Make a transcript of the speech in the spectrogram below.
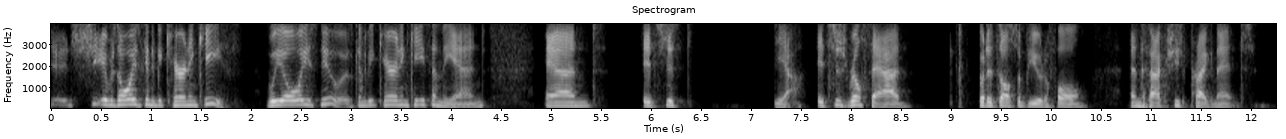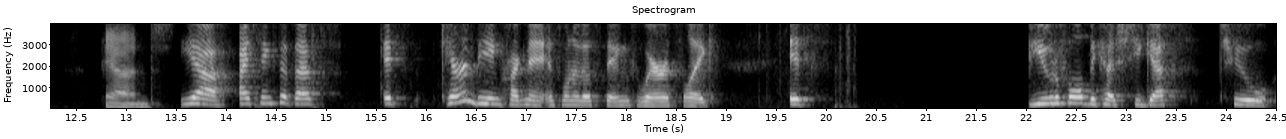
uh, she it was always going to be Karen and Keith. We always knew it was going to be Karen and Keith in the end. And it's just yeah, it's just real sad, but it's also beautiful and the fact she's pregnant and Yeah, I think that that's it's Karen being pregnant is one of those things where it's like it's beautiful because she gets to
